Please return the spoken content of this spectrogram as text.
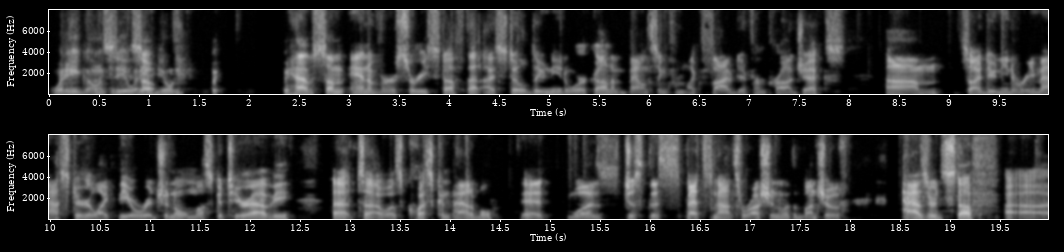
What are you going Let's to see, do? What so- are you doing? we have some anniversary stuff that I still do need to work on. I'm bouncing from like five different projects. Um, so I do need to remaster like the original Musketeer Avi that uh, was Quest compatible. It was just this Spetsnaz Russian with a bunch of hazard stuff, uh,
